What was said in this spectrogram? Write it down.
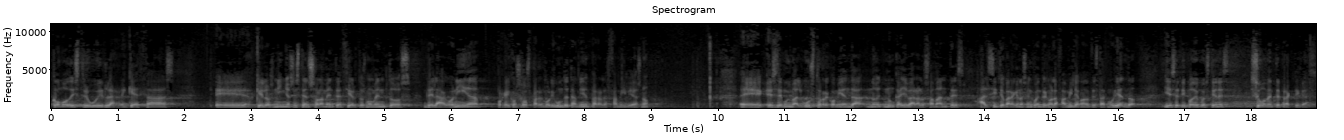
cómo distribuir las riquezas, que los niños estén solamente en ciertos momentos de la agonía, porque hay consejos para el moribundo y también para las familias, ¿no? Eh, es de muy mal gusto, recomienda nunca llevar a los amantes al sitio para que no se encuentren con la familia cuando te estás muriendo y ese tipo de cuestiones sumamente prácticas.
